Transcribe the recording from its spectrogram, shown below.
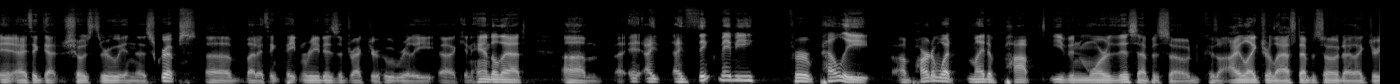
I think that shows through in the scripts, uh, but I think Peyton Reed is a director who really uh, can handle that. Um, I I think maybe for Peli a part of what might have popped even more this episode because I liked her last episode. I liked her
